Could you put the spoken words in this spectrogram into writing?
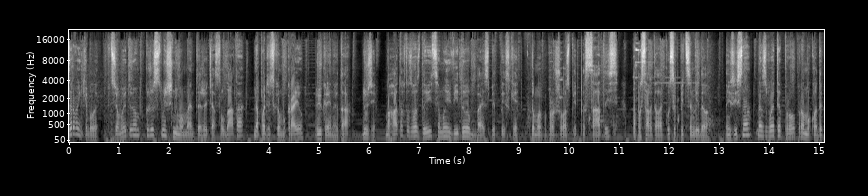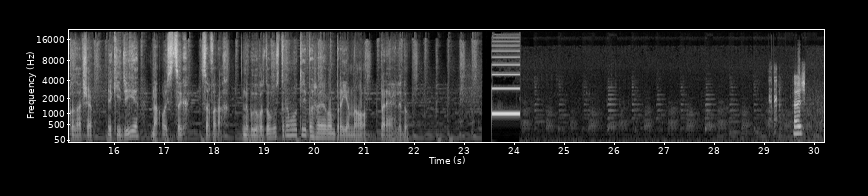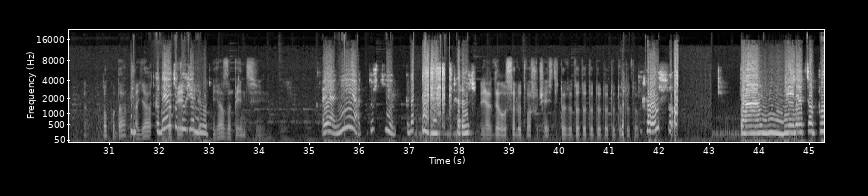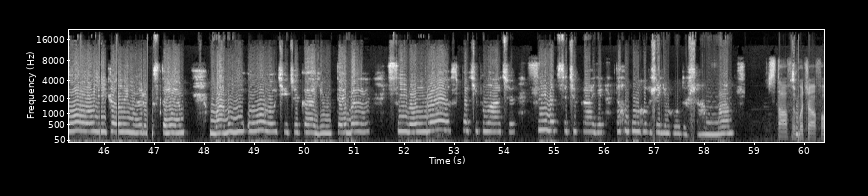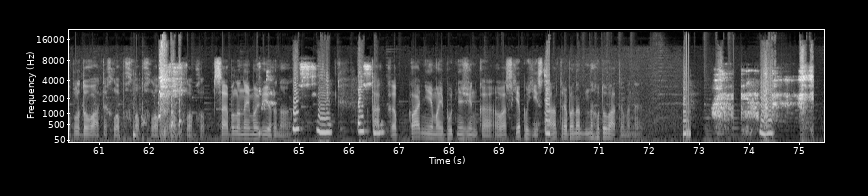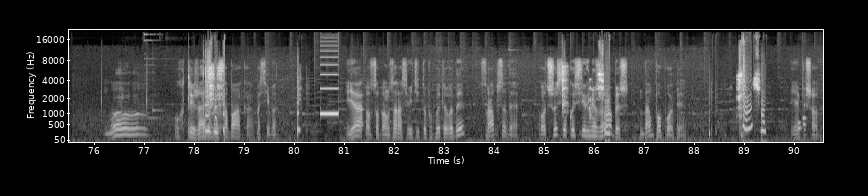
Здоровенькі були. В цьому відео я вам покажу смішні моменти життя солдата на Подільському краю в Ukraine GTA. Друзі, багато хто з вас дивиться мої відео без підписки, тому я попрошу вас підписатись та поставити лайкусик під цим відео. Ну і звісно, не забувайте про промокоди козаче, який діє на ось цих серверах. Не буду вас довго стримувати і бажаю вам приємного перегляду. То куди? А я Когда за эти пе- погребут? я, я за пенсией. Э, нет, подожди. Когда... Хорошо. Я сделаю салют вашу честь. Ту-ту-ту-ту-ту-ту-ту-ту-ту. Хорошо. Там біля тополі калина росте, мамині очі чекають тебе, сива у розпачі плаче, сина все чекає, та у Бога вже його душа мам. Став і почав аплодувати. Хлоп, хлоп, хлоп, хлоп, хлоп, хлоп. Це було неймовірно. Спасибо. Спасибо. Так, е, пані майбутня жінка, у вас є поїсти, а? Треба на- нагодувати мене. О, Ух ти, жарена собака, спасибо. Я овцопом зараз відійду попити води, фрап сиде. От щось якусь фігню зробиш, дам по попі. Хорошо. Я пішов.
